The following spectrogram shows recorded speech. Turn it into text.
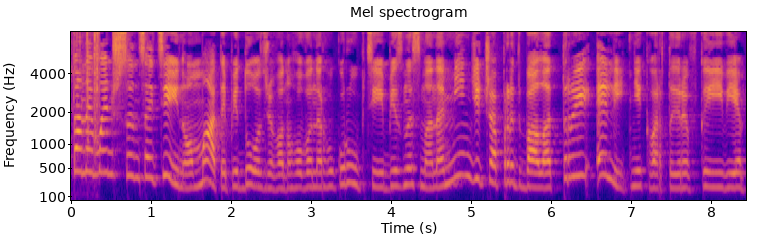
Та не менш сенсаційно мати підозрюваного в енергокорупції бізнесмена Міндіча придбала три елітні квартири в Києві.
